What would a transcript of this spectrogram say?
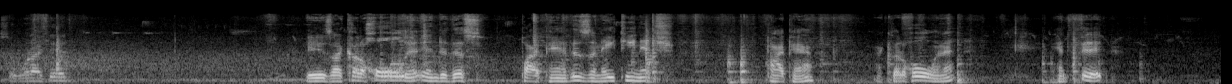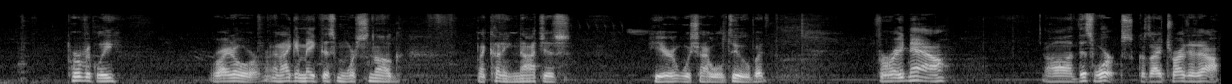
So what I did is I cut a hole in, into this pie pan. This is an 18 inch pie pan. I cut a hole in it and fit it perfectly right over. And I can make this more snug by cutting notches here, which I will do. But for right now, uh, this works because I tried it out.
